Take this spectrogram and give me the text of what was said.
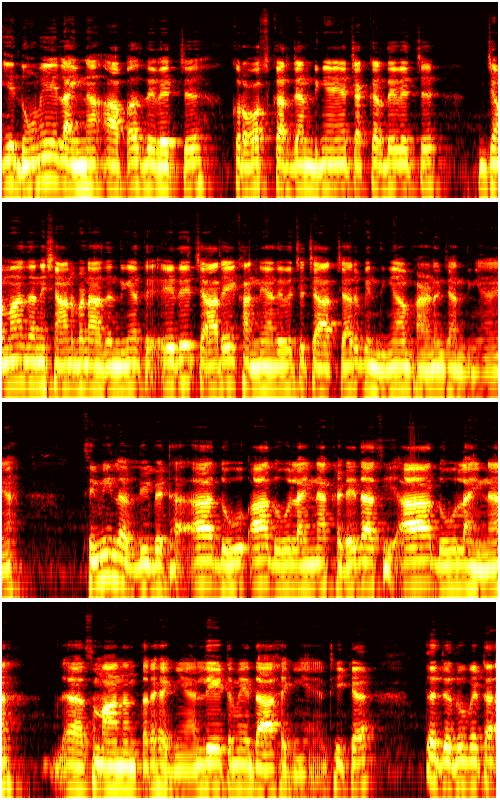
ਇਹ ਦੋਵੇਂ ਲਾਈਨਾਂ ਆਪਸ ਦੇ ਵਿੱਚ ਕ੍ਰਾਸ ਕਰ ਜਾਂਦੀਆਂ ਆ ਚੱਕਰ ਦੇ ਵਿੱਚ। ਜਮਾ ਦਾ ਨਿਸ਼ਾਨ ਬਣਾ ਦਿੰਦੀਆਂ ਤੇ ਇਹਦੇ ਚਾਰੇ ਖਾਨਿਆਂ ਦੇ ਵਿੱਚ ਚਾਰ ਚਾਰ ਬਿੰਦੀਆਂ ਬਣ ਜਾਂਦੀਆਂ ਆ। ਸਿਮਿਲਰਲੀ ਬੇਟਾ, ਆ ਦੋ ਆ ਦੋ ਲਾਈਨਾਂ ਖੜੇ ਦਾ ਸੀ, ਆ ਦੋ ਲਾਈਨਾਂ ਸਮਾਨ ਅੰਤਰ ਹੈਗੀਆਂ, ਲੇਟਵੇਂ ਦਾ ਹੈਗੀਆਂ ਠੀਕ ਹੈ ਤਾਂ ਜਦੋਂ ਬੇਟਾ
